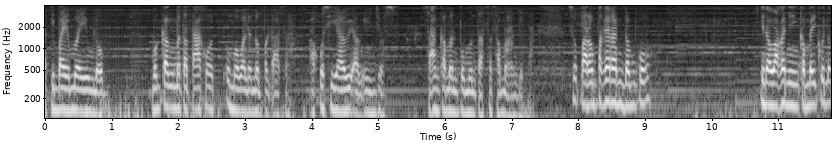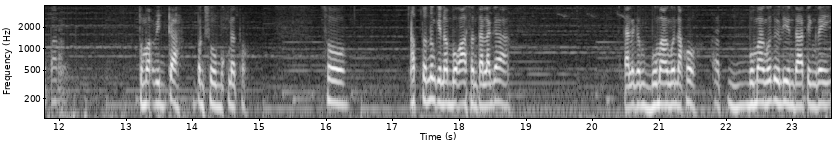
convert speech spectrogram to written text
at tibayan mo yung loob. Huwag kang matatakot o mawalan ng pag-asa. Ako si Yahweh ang iyong Diyos. Saan ka man pumunta, sasamahan kita. So parang pakiramdam ko, hinawakan niya yung kamay ko na parang tumawid ka sa pagsubok na to. So, after nung kinabukasan talaga, talagang bumangon ako. At bumangon uli yung dating Ray.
